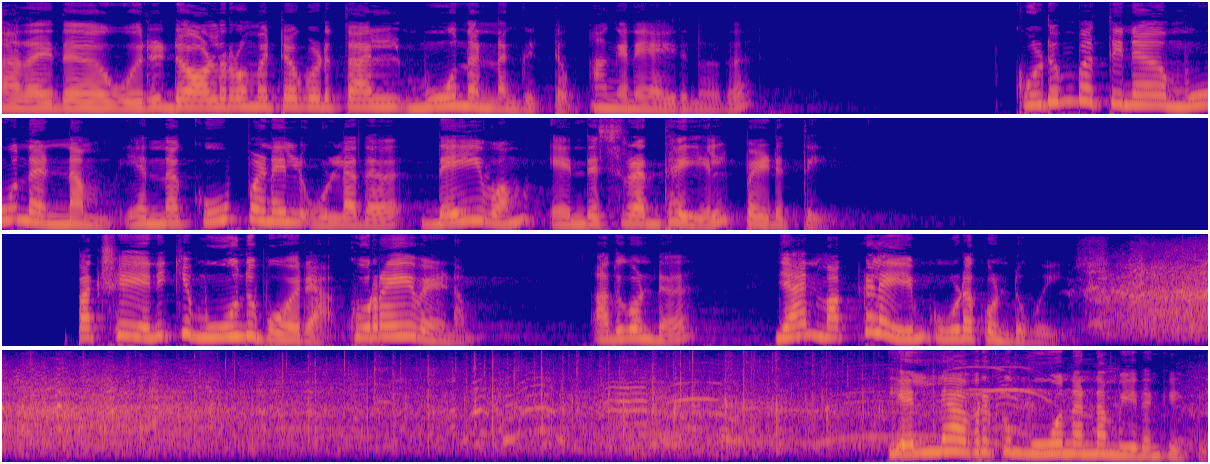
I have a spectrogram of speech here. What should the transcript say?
അതായത് ഒരു ഡോളറോ മറ്റോ കൊടുത്താൽ മൂന്നെണ്ണം കിട്ടും. അങ്ങനെയായിരുന്നു അത്. കുടുംബത്തിന് മൂന്നെണ്ണം എന്ന കൂപ്പണിൽ ഉള്ളത് ദൈവം എന്റെ ശ്രദ്ധയിൽ പെടുത്തി. പക്ഷേ എനിക്ക് മൂന്ന് പോരാ കുറേ വേണം. അതുകൊണ്ട് ഞാൻ മക്കളെയും കൂടെ കൊണ്ടുപോയി. എല്ലാവർക്കും മൂന്നെണ്ണം വീതം കിട്ടി.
